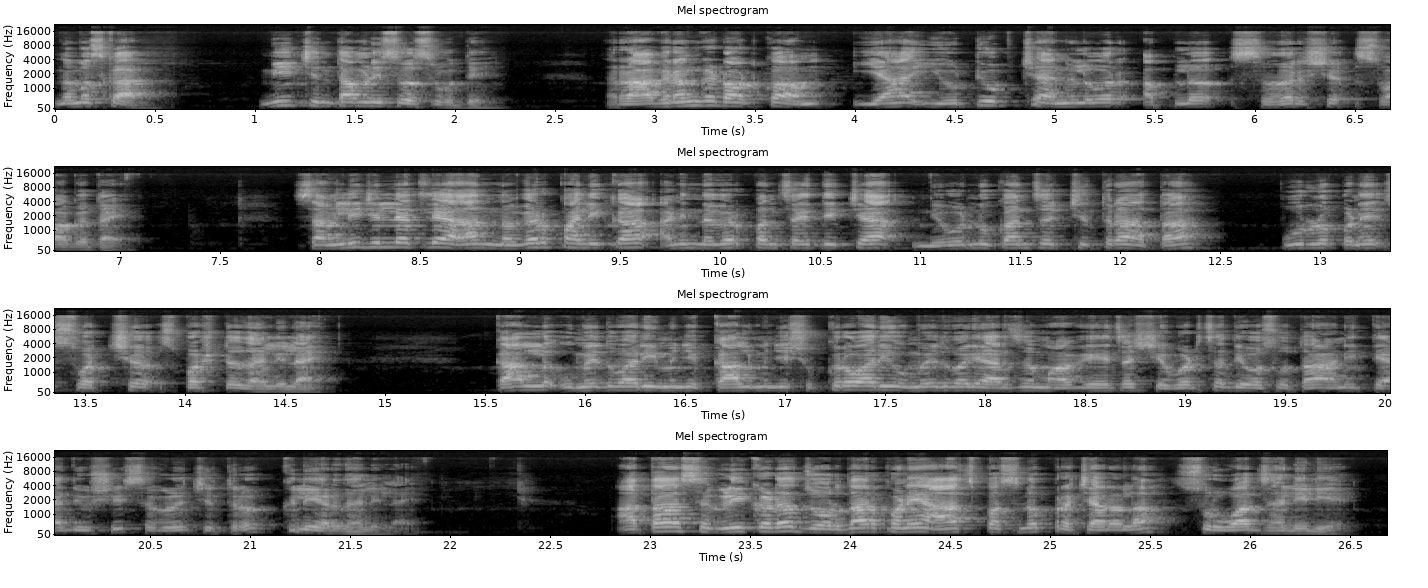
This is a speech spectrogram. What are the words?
नमस्कार मी Chintamani Sahasrabuddhe. Ragrang dot com या यूट्यूब चॅनलवर आपलं सहर्ष स्वागत आहे. सांगली जिल्ह्यातल्या नगरपालिका आणि नगरपंचायतीच्या निवडणुकांचं चित्र आता पूर्णपणे स्वच्छ स्पष्ट झालेलं आहे. काल उमेदवारी म्हणजे काल म्हणजे शुक्रवारी उमेदवारी अर्ज मागे घ्यायचा शेवटचा दिवस होता आणि त्या दिवशी सगळं चित्र क्लिअर झालेलं आहे. आता सगळीकडं जोरदारपणे आजपासून प्रचाराला सुरुवात झालेली आहे.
